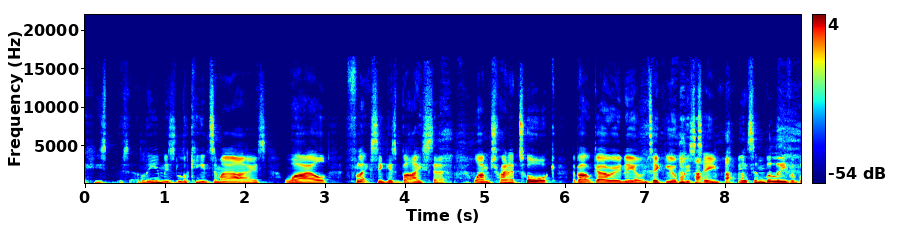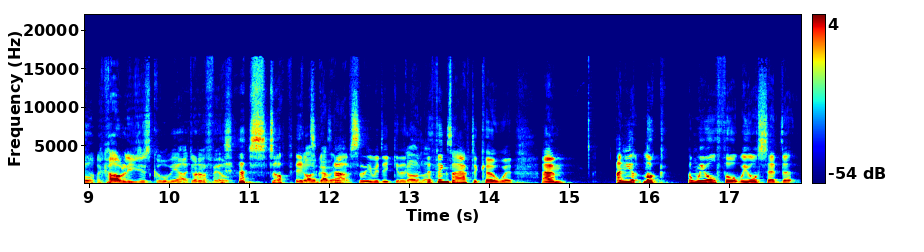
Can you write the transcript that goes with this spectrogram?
He's, Liam is looking into my eyes while flexing his bicep while I'm trying to talk about Gary O'Neill and taking over this team. It's unbelievable. I can't believe you just called me out. Do you want to have a feel? Stop it. Go on, grab it, lad. absolutely ridiculous. On, the things I have to cope with. Um, and you, look, and we all thought, we all said that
